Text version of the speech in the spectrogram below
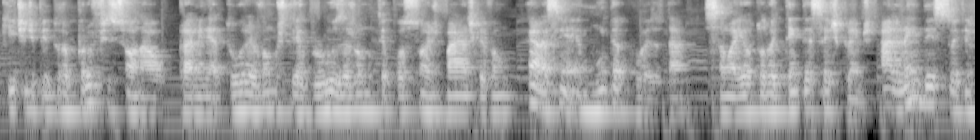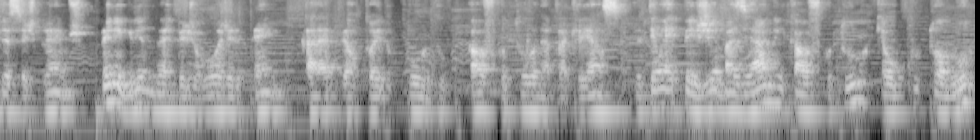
kit de pintura profissional para miniaturas, vamos ter blusas, vamos ter poções mágicas, vamos... Cara, assim, é muita coisa, tá? São aí ao todo 86 prêmios. Além desses 86 prêmios, Peregrino do RPG World, ele tem, cara perguntou aí do, do Call of Cthulhu, né, para criança, ele tem um RPG baseado em Call of Cthulhu, que é o Cthulhu,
